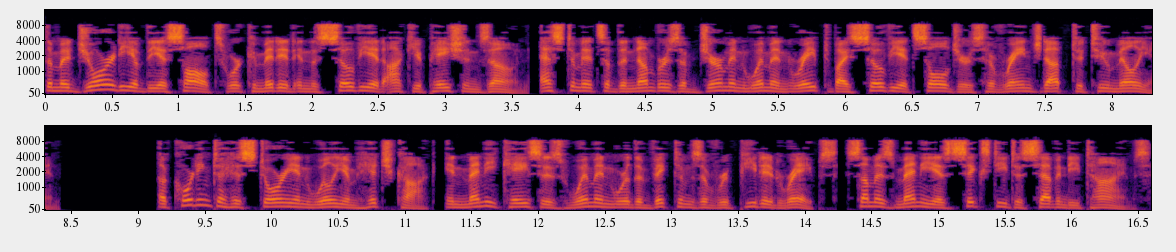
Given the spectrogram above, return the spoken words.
The majority of the assaults were committed in the Soviet occupation zone. Estimates of the numbers of German women raped by Soviet soldiers have ranged up to 2 million. According to historian William Hitchcock, in many cases women were the victims of repeated rapes, some as many as 60 to 70 times.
